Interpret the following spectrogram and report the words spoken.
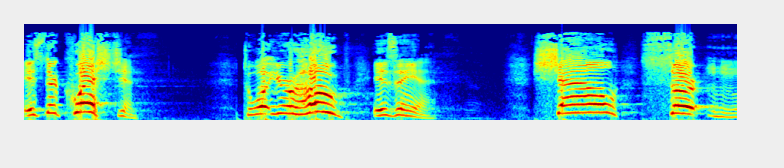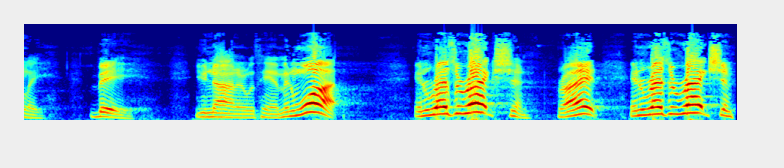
Is there question to what your hope is in? Shall certainly be united with Him. In what? In resurrection, right? In resurrection,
